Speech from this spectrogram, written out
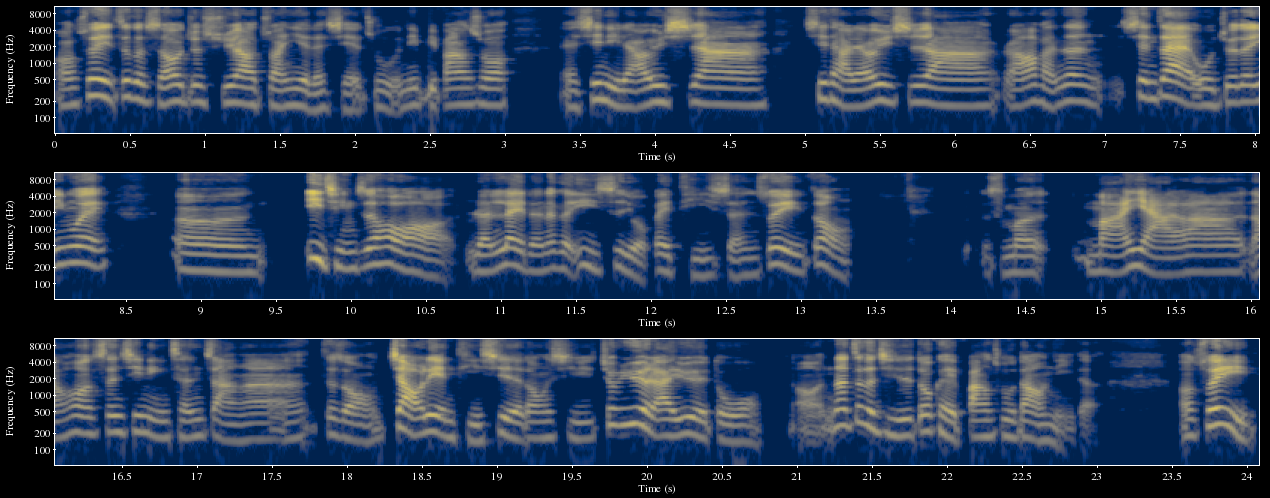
哦，所以这个时候就需要专业的协助。你比方说，诶，心理疗愈师啊，西塔疗愈师啊，然后反正现在我觉得，因为嗯，疫情之后啊，人类的那个意识有被提升，所以这种。什么玛雅啦，然后身心灵成长啊，这种教练体系的东西就越来越多哦。那这个其实都可以帮助到你的哦。所以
